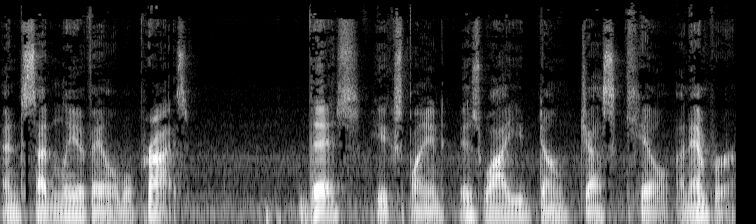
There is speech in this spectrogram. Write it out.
and suddenly available prize. This, he explained, is why you don't just kill an emperor.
